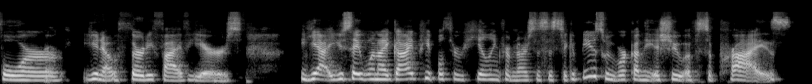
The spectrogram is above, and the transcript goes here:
for, right. you know, 35 years. Yeah, you say when I guide people through healing from narcissistic abuse, we work on the issue of surprise,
